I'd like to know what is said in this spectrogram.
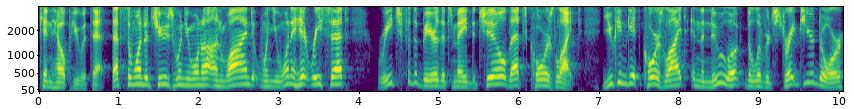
can help you with that. That's the one to choose when you want to unwind. When you want to hit reset, reach for the beer that's made to chill. That's Coors Light. You can get Coors Light in the new look delivered straight to your door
